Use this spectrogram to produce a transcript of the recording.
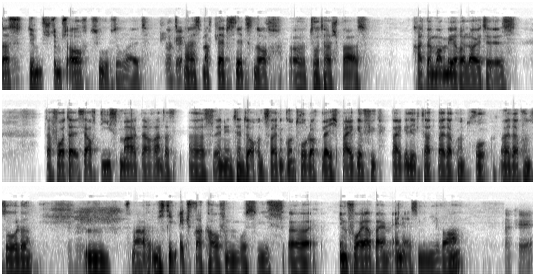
das mhm. dem stimme ich auch zu, soweit. Okay. Es macht selbst jetzt noch äh, total Spaß. Gerade wenn man mehrere Leute ist. Der Vorteil ist ja auch diesmal daran, dass, dass Nintendo auch einen zweiten Controller gleich beigefügt, beigelegt hat bei der, Kontro bei der Konsole. Mhm. Hm, dass man nicht den extra kaufen muss, wie es äh, im Vorjahr beim NES Mini war. Okay.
